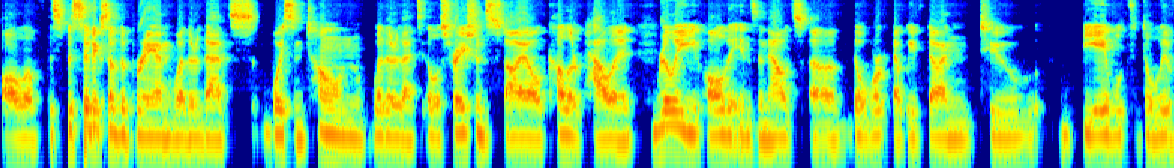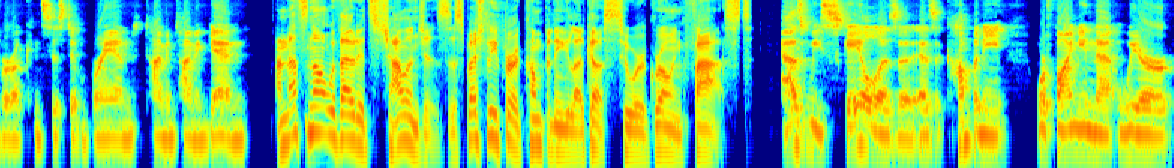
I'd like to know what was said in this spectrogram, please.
all of the specifics of the brand, whether that's voice and tone, whether that's illustration style, color palette, really all the ins and outs of the work that we've done to be able to deliver a consistent brand time and time again. And that's not without its challenges, especially for a company like us who are growing fast. As we scale as a, as a company, we're finding that we're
